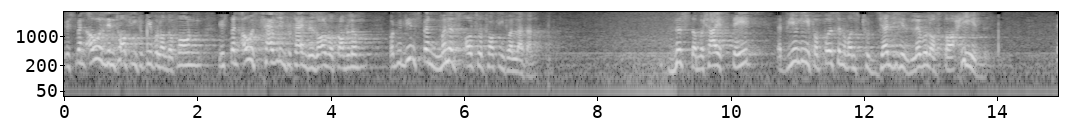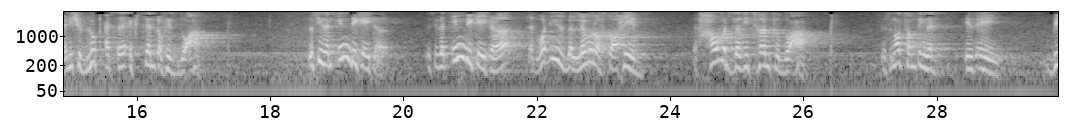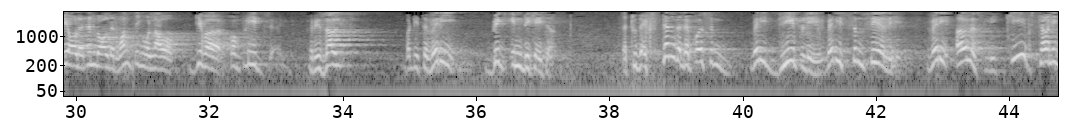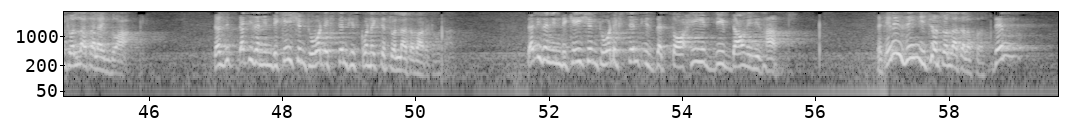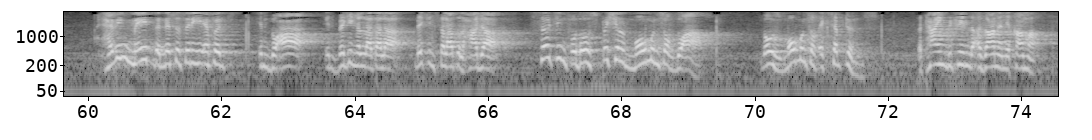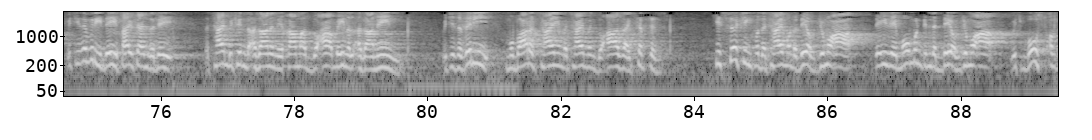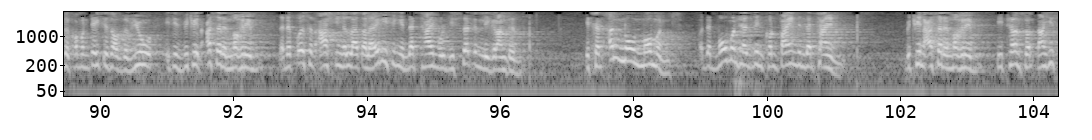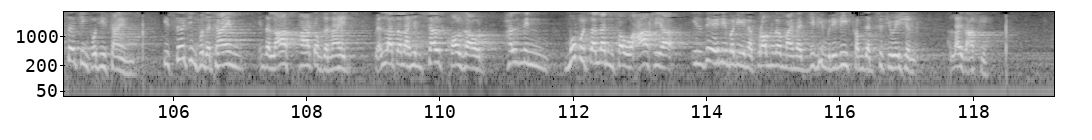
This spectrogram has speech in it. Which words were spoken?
we spent hours in talking to people on the phone, we spent hours traveling to try and resolve a problem, but we didn't spend minutes also talking to Allah Ta'ala. This the Mashayikh states, that really if a person wants to judge his level of tawheed, then he should look at the extent of his dua. This is an indicator. This is an indicator that what is the level of tawheed, that how much does he turn to dua. It's not something that is a be all and end all that one thing will now give a complete result, but it's a very big indicator that to the extent that a person very deeply, very sincerely, very earnestly keeps turning to Allah Ta'ala in dua. It, that is an indication to what extent he's connected to Allah Ta'ala. That is an indication to what extent is that tawheed deep down in his heart. That anything he turns to Allah Ta'ala first. Then, having made the necessary effort in dua, in begging Allah Ta'ala, making salatul haja, searching for those special moments of dua, those moments of acceptance, the time between the azan and iqama, which is every day, five times a day, the time between the azan and iqama, dua bain al-azanain, which is a very mubarak time, a time when du'as are accepted. He's searching for the time on the day of Jumu'ah. There is a moment in the day of Jumu'ah, which most of the commentators of the view, it is between Asr and Maghrib, that a person asking Allah Ta'ala anything in that time will be certainly granted. It's an unknown moment, but that moment has been confined in that time. Between Asr and Maghrib, he turns, now he's searching for these times. He's searching for the time in the last part of the night, where Allah Ta'ala himself calls out, Hal min mubtalan fa'u'afiya. Is there anybody in a problem I might give him relief from that situation? Allah is asking.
